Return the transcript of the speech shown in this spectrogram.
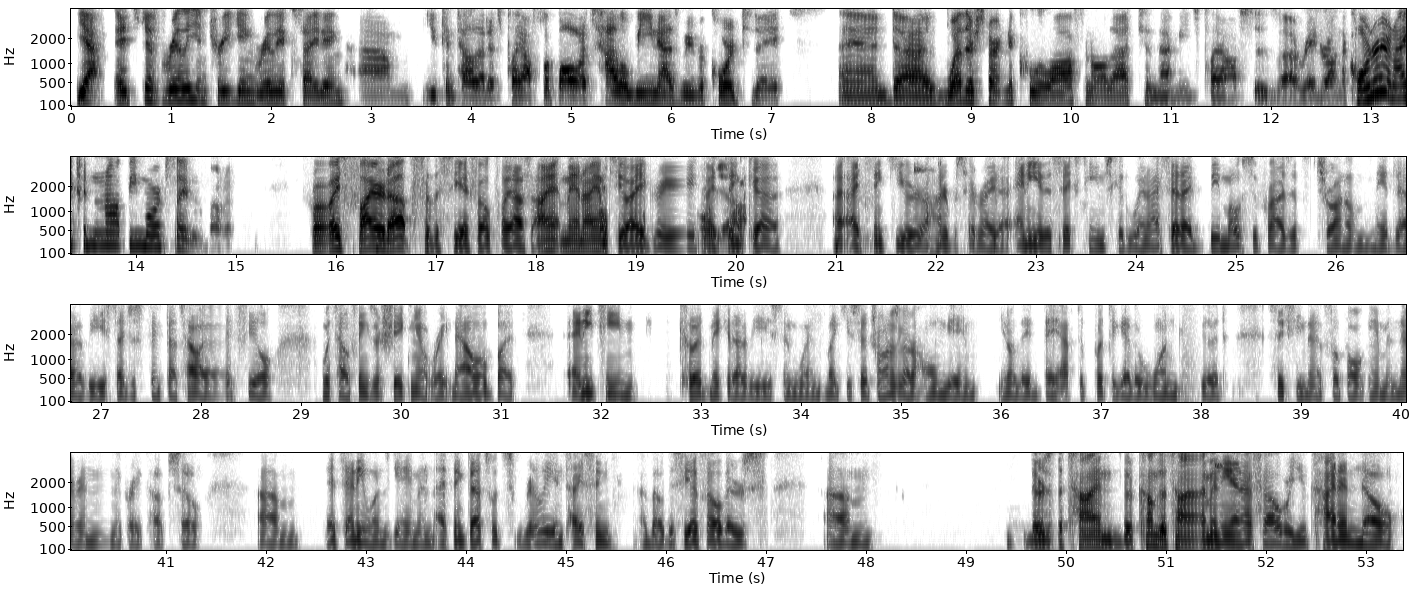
yeah, it's just really intriguing, really exciting. Um, you can tell that it's playoff football. It's Halloween as we record today, and uh, weather's starting to cool off and all that, and that means playoffs is uh, right around the corner. And I could not be more excited about it. Troy's fired up for the CFL playoffs. I man, I am too. I agree. Oh, I yeah. think. Uh, I, I think you're 100% right. Any of the six teams could win. I said I'd be most surprised if Toronto made it out of the East. I just think that's how I feel with how things are shaking out right now. But any team could make it out of the East and win. Like you said, Toronto's got a home game. You know, they they have to put together one good 60 minute football game, and they're in the Grey Cup. So um, it's anyone's game, and I think that's what's really enticing about the CFL. There's um, there's a time there comes a time in the NFL where you kind of know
